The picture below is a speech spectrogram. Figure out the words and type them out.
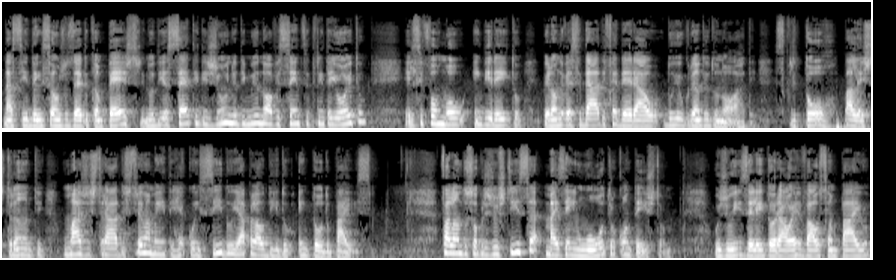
Nascido em São José do Campestre no dia 7 de junho de 1938, ele se formou em Direito pela Universidade Federal do Rio Grande do Norte. Escritor, palestrante, um magistrado extremamente reconhecido e aplaudido em todo o país. Falando sobre justiça, mas em um outro contexto. O juiz eleitoral Erval Sampaio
